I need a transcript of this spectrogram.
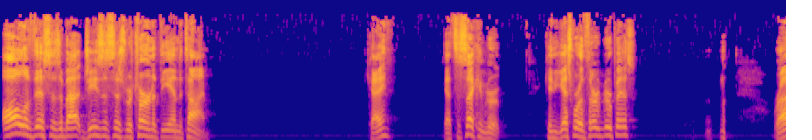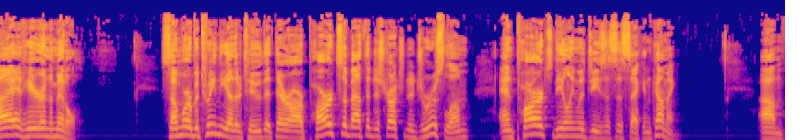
all of this is about Jesus' return at the end of time. Okay? That's the second group. Can you guess where the third group is? right here in the middle. Somewhere between the other two, that there are parts about the destruction of Jerusalem and parts dealing with Jesus' second coming. Um,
